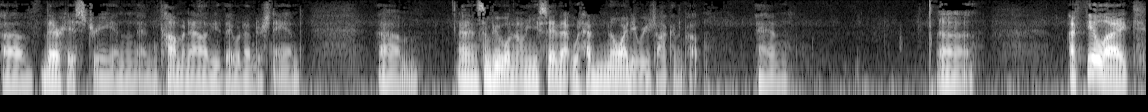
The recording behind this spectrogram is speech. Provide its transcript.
of their history and, and commonality they would understand. Um, and then some people, when you say that, would have no idea what you're talking about. And uh, I feel like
